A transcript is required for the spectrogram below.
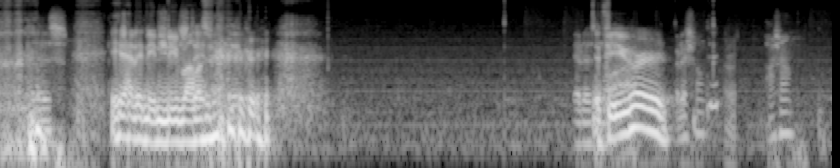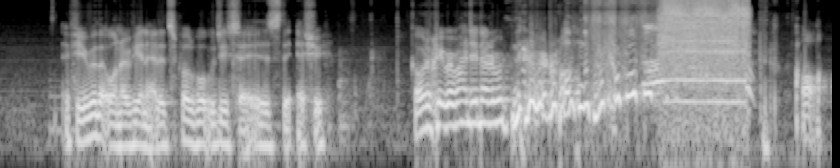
It is. had need a new Balance. manager. If you were if you were the owner of United, Spud, what would you say is the issue? Oh, the creeper behind you, never, never run. oh.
